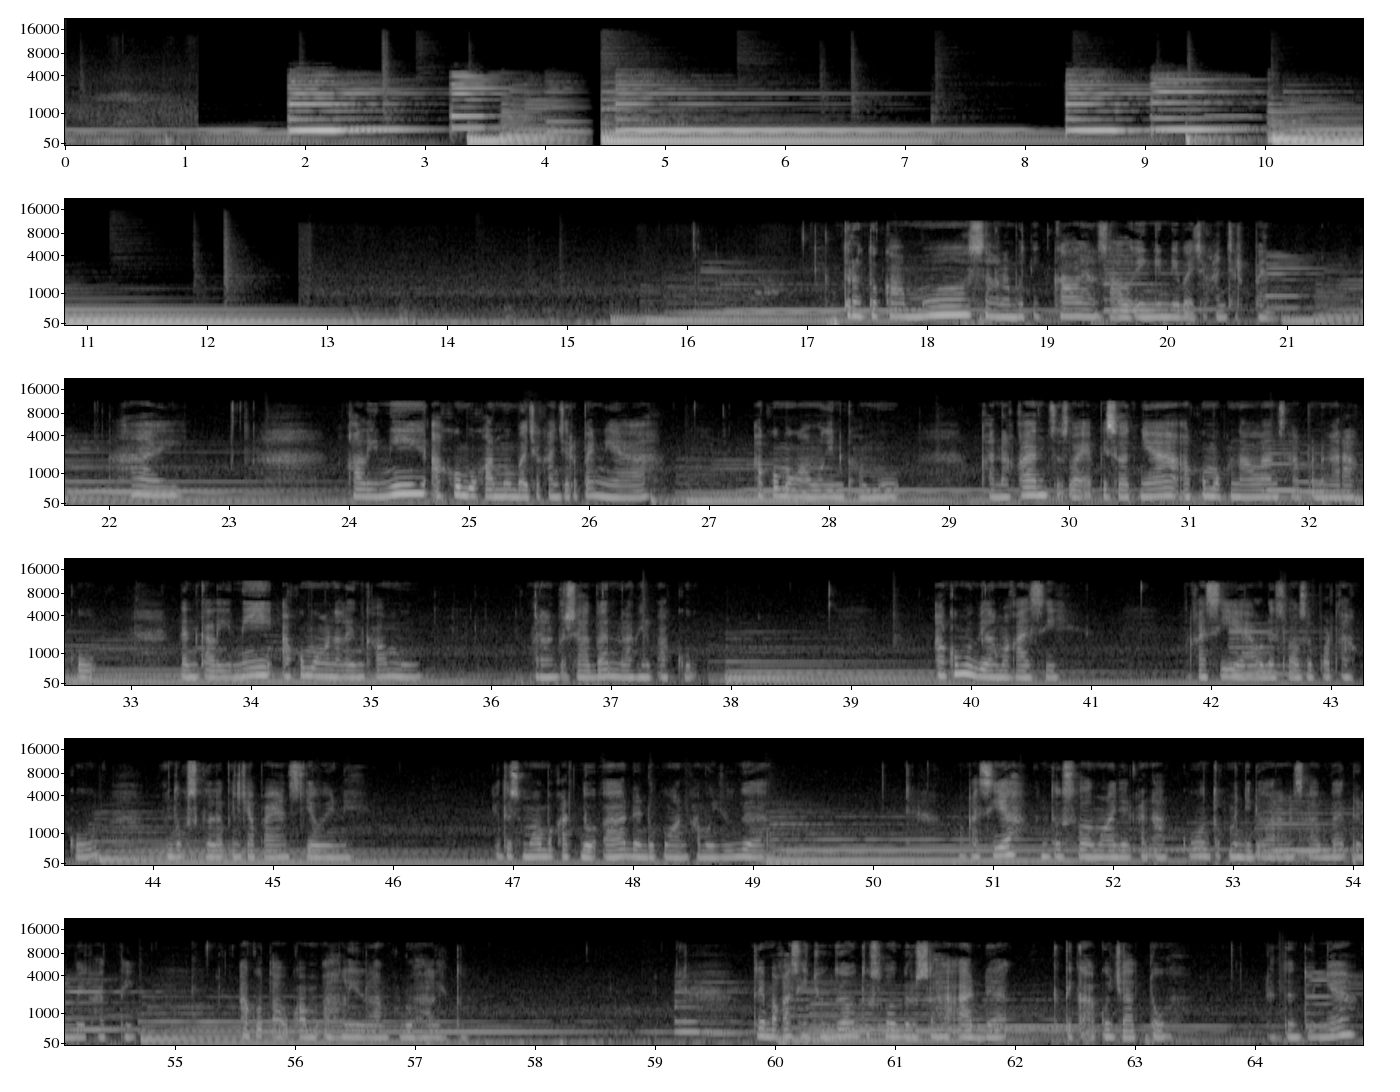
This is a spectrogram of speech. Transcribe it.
Teruntuk kamu, sang rambut ikal yang selalu ingin dibacakan cerpen. Hai, kali ini aku bukan membacakan cerpen ya. Aku mau ngomongin kamu, karena kan sesuai episodenya aku mau kenalan sama pendengar aku. Dan kali ini aku mau kenalin kamu, orang tersabar dalam hidup aku. Aku mau bilang makasih. Makasih ya udah selalu support aku untuk segala pencapaian sejauh ini. Itu semua berkat doa dan dukungan kamu juga. Makasih ya untuk selalu mengajarkan aku untuk menjadi orang sabar dan baik hati. Aku tahu kamu ahli dalam kedua hal itu. Terima kasih juga untuk selalu berusaha ada ketika aku jatuh. Dan tentunya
